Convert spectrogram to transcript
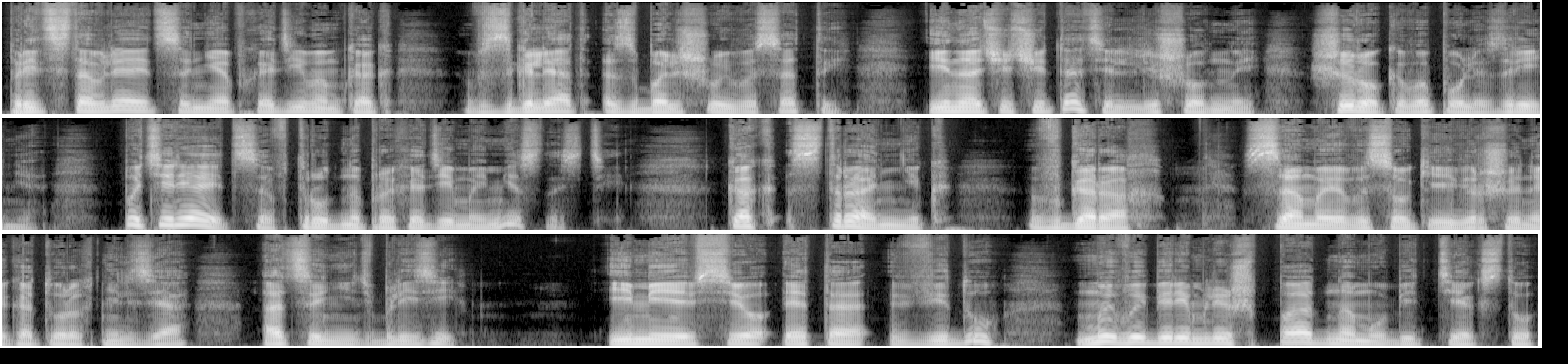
представляется необходимым как взгляд с большой высоты, иначе читатель, лишенный широкого поля зрения, потеряется в труднопроходимой местности, как странник в горах, самые высокие вершины которых нельзя оценить вблизи. Имея все это в виду, мы выберем лишь по одному бит-тексту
